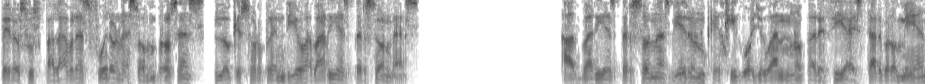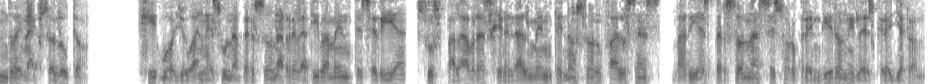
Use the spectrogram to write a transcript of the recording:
Pero sus palabras fueron asombrosas, lo que sorprendió a varias personas. A varias personas vieron que Hiwo Yuan no parecía estar bromeando en absoluto. Hiwo Yuan es una persona relativamente seria, sus palabras generalmente no son falsas, varias personas se sorprendieron y les creyeron.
